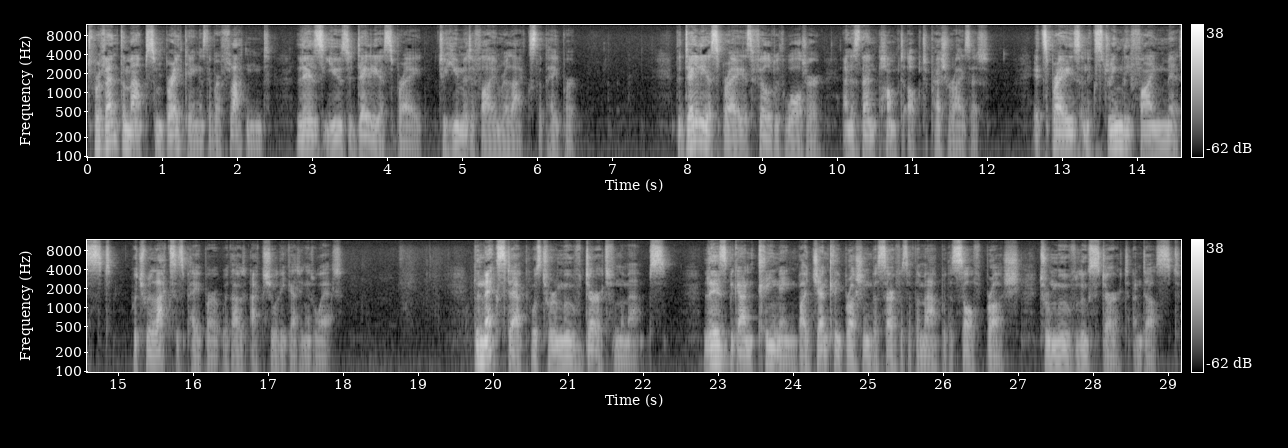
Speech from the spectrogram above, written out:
To prevent the maps from breaking as they were flattened, Liz used a dahlia spray to humidify and relax the paper. The dahlia spray is filled with water and is then pumped up to pressurize it. It sprays an extremely fine mist which relaxes paper without actually getting it wet. The next step was to remove dirt from the maps. Liz began cleaning by gently brushing the surface of the map with a soft brush to remove loose dirt and dust.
